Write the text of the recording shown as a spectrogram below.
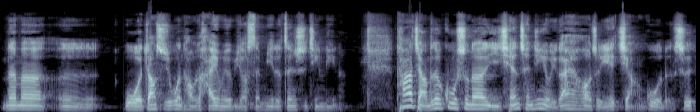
那么，呃。我当时就问他，我说还有没有比较神秘的真实经历呢？他讲的这个故事呢，以前曾经有一个爱好者也讲过的是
